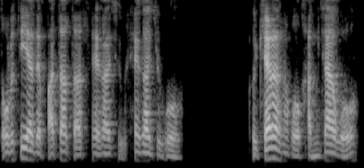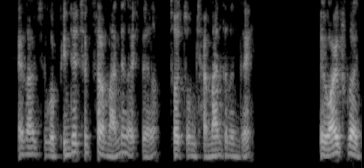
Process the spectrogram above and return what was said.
또르띠아 데 빠따따스 해가지고 해가지고 그 계란하고 감자하고 해가지고 빈대떡처럼 만든 거 있어요. 저 좀 잘 만드는데 저희 와이프가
